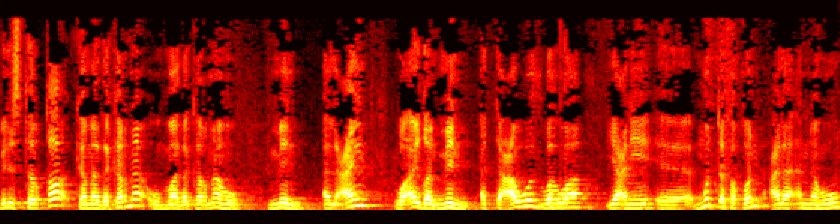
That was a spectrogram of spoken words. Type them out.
بالاسترقاء كما ذكرنا وما ذكرناه من العين وأيضا من التعوذ وهو يعني آه، متفق على أنه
